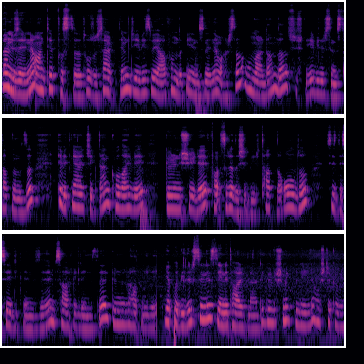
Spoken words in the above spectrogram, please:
ben üzerine antep fıstığı tozu serptim. Ceviz veya fındık elinizde ne varsa onlardan da süsleyebilirsiniz tatlınızı. Evet gerçekten kolay ve görünüşüyle sıra dışı bir tatlı oldu. Siz de sevdiklerinize, misafirlerinize gönül rahatlığıyla yapabilirsiniz. Yeni tariflerde görüşmek dileğiyle. Hoşçakalın.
